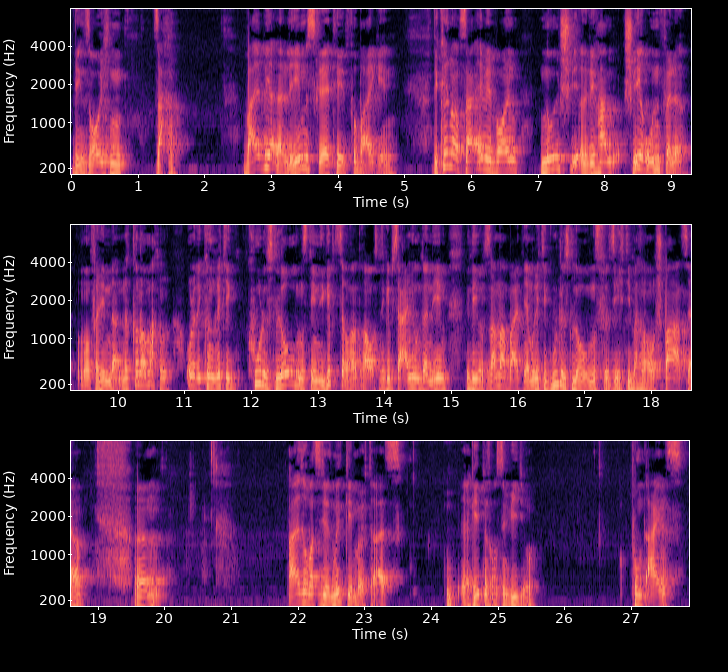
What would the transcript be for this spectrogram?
wegen solchen Sachen. Weil wir an der Lebensrealität vorbeigehen. Wir können auch sagen, ey, wir wollen null schwer, oder wir haben schwere Unfälle verhindern. Das können wir auch machen. Oder wir können richtig coole Slogans nehmen, die gibt's ja auch da draußen. Die gibt's ja einige Unternehmen, mit denen wir zusammenarbeiten, die haben richtig gute Slogans für sich, die machen auch Spaß, ja. Ähm, also, was ich dir mitgeben möchte als Ergebnis aus dem Video. Punkt eins:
